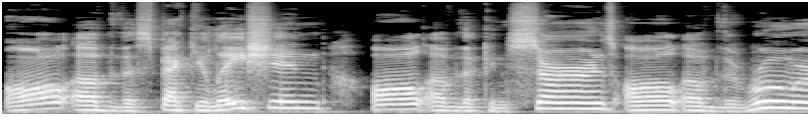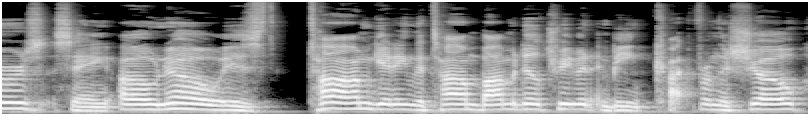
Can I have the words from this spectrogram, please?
All of the speculation, all of the concerns, all of the rumors saying, oh no, is Tom getting the Tom Bombadil treatment and being cut from the show?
